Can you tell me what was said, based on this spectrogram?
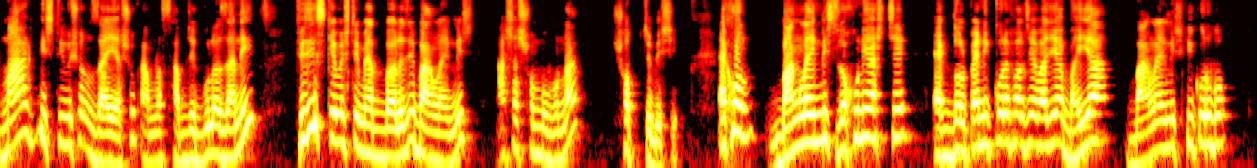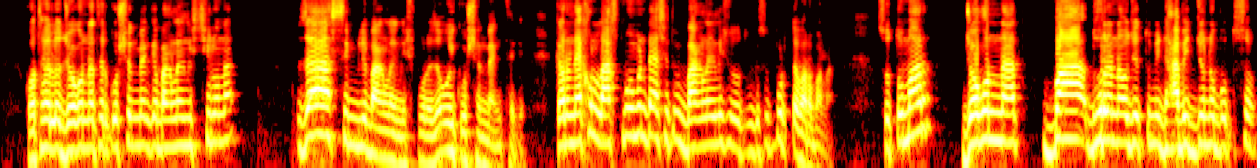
মার্ক ডিস্ট্রিবিউশন যাই আসুক, আমরা সাবজেক্টগুলো জানি। Physics, chemistry, math, biology, Bangla, English আসার সম্ভাবনা সবচেয়ে বেশি। এখন বাংলা, ইংলিশ যখনই আসছে, একদল প্যানিক করে ফেলছে বাজিয়া ভাইয়া, বাংলা, ইংলিশ কি করব? কথা হলো, জগন্নাথের কোশ্চেন ব্যাংকে বাংলা, ইংলিশ ছিল না। যা সিম্পলি বাংলা, ইংলিশ পড়ে যাও ওই কোশ্চেন ব্যাংক থেকে। কারণ এখন লাস্ট মোমেন্টে আসে, তুমি বাংলা, ইংলিশ নতুন কিছু পড়তে পারবা না। সো তোমার জগন্নাথ, বা ধরে নাও যে তুমি ঢাবির জন্য পড়তেছো,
